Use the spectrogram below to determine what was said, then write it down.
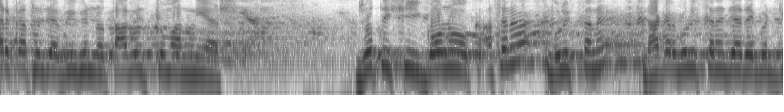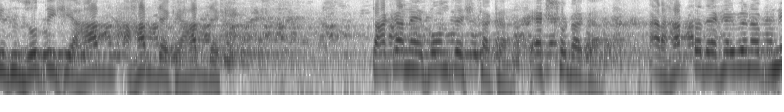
এর কাছে যে বিভিন্ন তাবিজ তোমার নিয়ে আস। জ্যোতিষী, গণক আছে না গুলিস্তানে? ঢাকার গুলিস্তানে যা দেখবেন কিছু জ্যোতিষী হাত হাত দেখে হাত দেখে। টাকা নেয় পঞ্চাশ টাকা একশো টাকা। আর হাতটা দেখাইবেন আপনি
